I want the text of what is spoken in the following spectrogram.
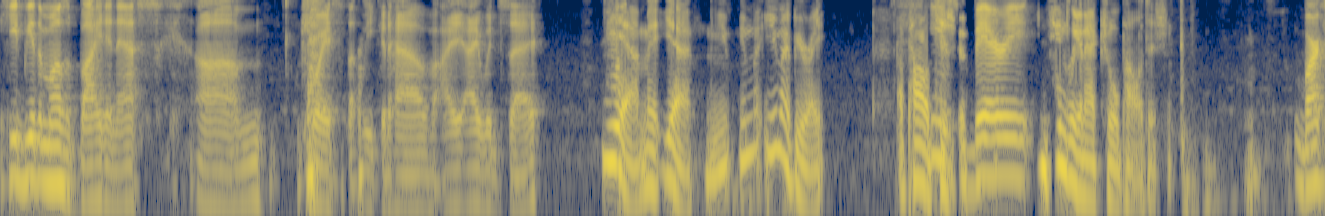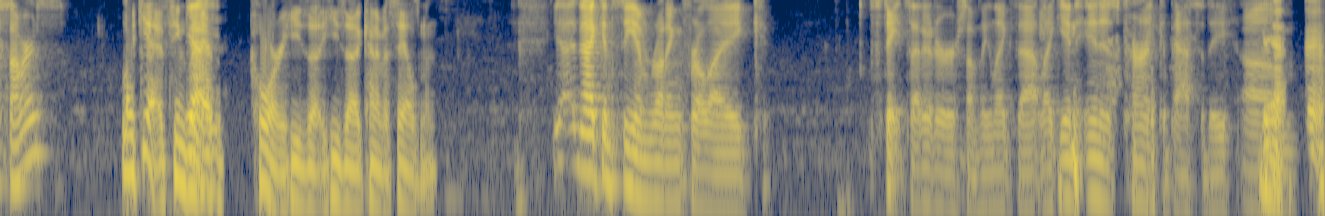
he'd be the most Biden esque um, choice that we could have. I, I would say Yeah, yeah, you, you might- you might be right. A he's politician. very He seems like an actual politician. Mark Summers. Like, yeah, it seems Yeah. like at core he's a he's a kind of a salesman. Yeah, and I can see him running for like state senator or something like that, like in in his current capacity. Um, Yeah, yeah.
